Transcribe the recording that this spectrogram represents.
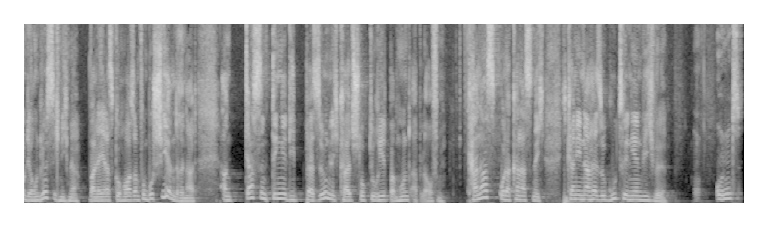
Und der Hund löst sich nicht mehr, weil er ja das Gehorsam vom Buschieren drin hat. Und das sind Dinge, die persönlichkeitsstrukturiert beim Hund ablaufen. Kann er's oder kann er's nicht? Ich kann ihn nachher so gut trainieren, wie ich will. und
